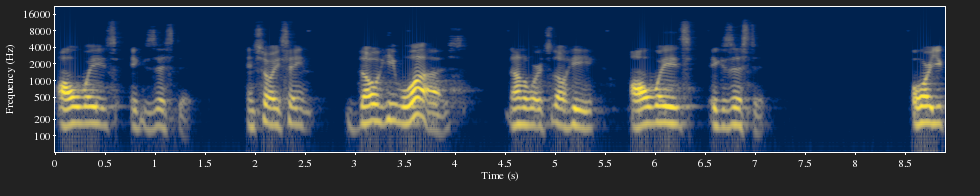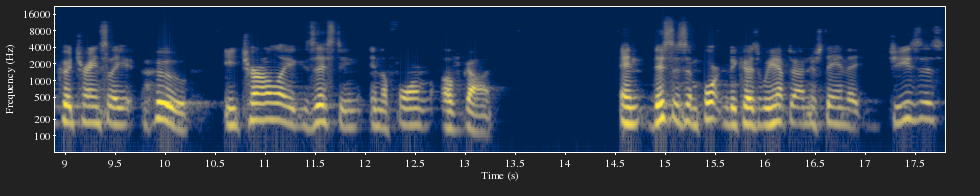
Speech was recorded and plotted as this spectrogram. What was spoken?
always existed. And so he's saying, though he was, in other words, though he always existed. Or you could translate who, eternally existing in the form of God. And this is important because we have to understand that Jesus'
